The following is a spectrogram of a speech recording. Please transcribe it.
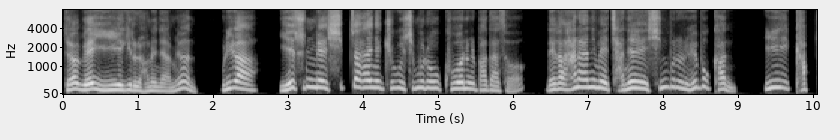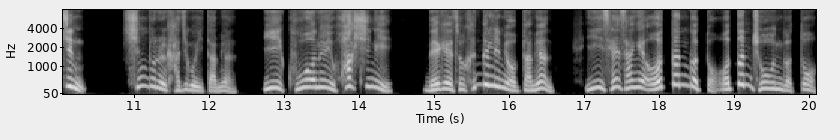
제가 왜 이 얘기를 하느냐면 우리가 예수님의 십자가의 죽으심으로 구원을 받아서 내가 하나님의 자녀의 신분을 회복한 이 값진 신분을 가지고 있다면 이 구원의 확신이 내게서 흔들림이 없다면 이 세상의 어떤 것도 어떤 좋은 것도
